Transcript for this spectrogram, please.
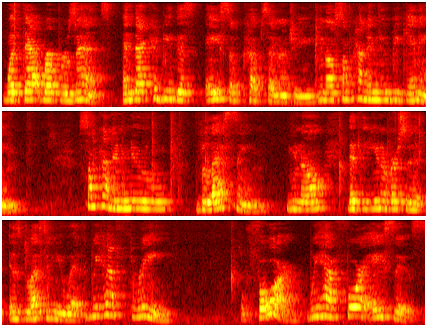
what that represents. And that could be this Ace of Cups energy, you know, some kind of new beginning, some kind of new blessing, you know, that the universe is blessing you with. We have three, four. We have four aces,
